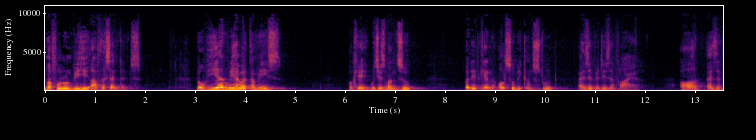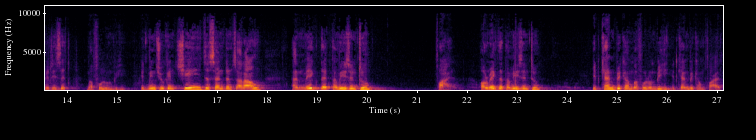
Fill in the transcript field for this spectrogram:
mafulun bihi of the sentence. Now here we have a tamiz, okay, which is mansub, but it can also be construed as if it is a file or as if it is a mafulun bihi. It means you can change the sentence around and make that tamiz into file or make the tamiz into it can become mafulun bihi, it can become file.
